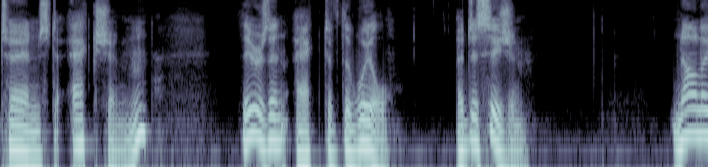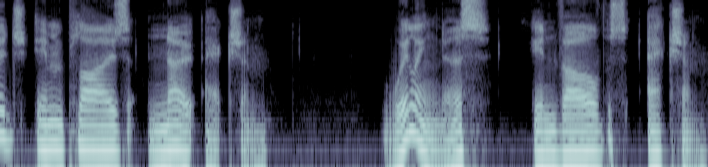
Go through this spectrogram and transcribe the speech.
turns to action, there is an act of the will, a decision. Knowledge implies no action. Willingness involves action.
